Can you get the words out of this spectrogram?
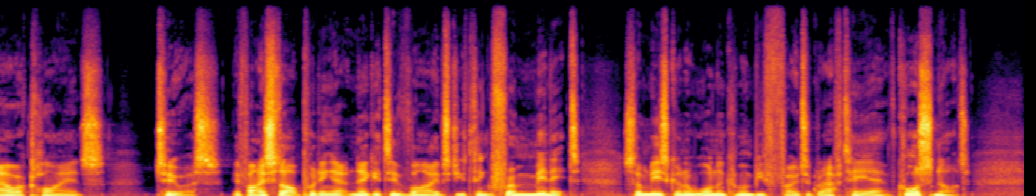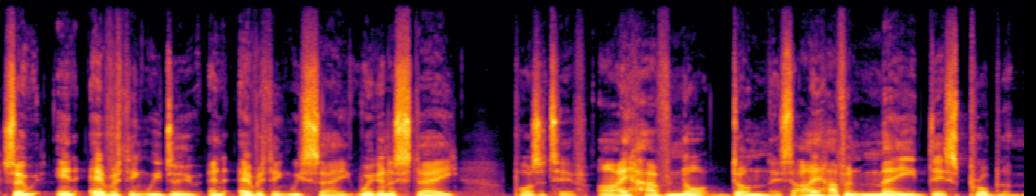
our clients to us. If I start putting out negative vibes, do you think for a minute somebody's going to want to come and be photographed here? Of course not. So, in everything we do and everything we say, we're going to stay positive. I have not done this, I haven't made this problem.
